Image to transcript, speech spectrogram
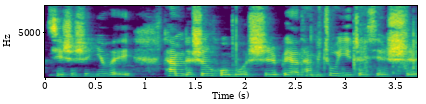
其实是因为他们的生活模式不要他们注意这些事，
